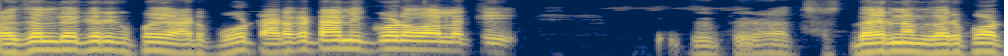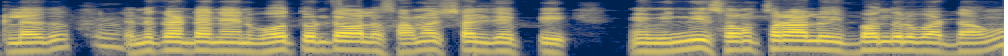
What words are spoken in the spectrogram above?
ప్రజల దగ్గరికి పోయి ఆడ ఓటు అడగటానికి కూడా వాళ్ళకి ధైర్యం సరిపోవట్లేదు. ఎందుకంటే నేను పోతుంటే వాళ్ళ సమస్యలు చెప్పి మేము ఇన్ని సంవత్సరాలు ఇబ్బందులు పడ్డాము.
